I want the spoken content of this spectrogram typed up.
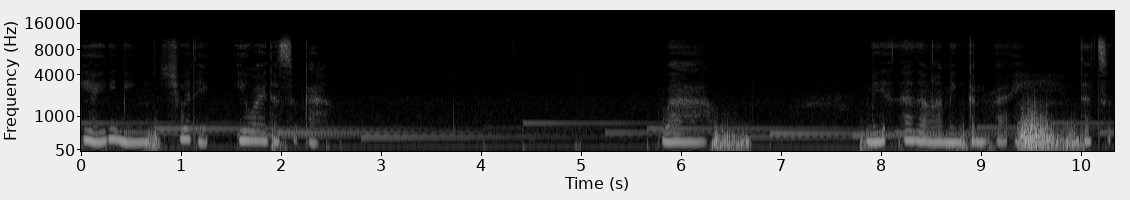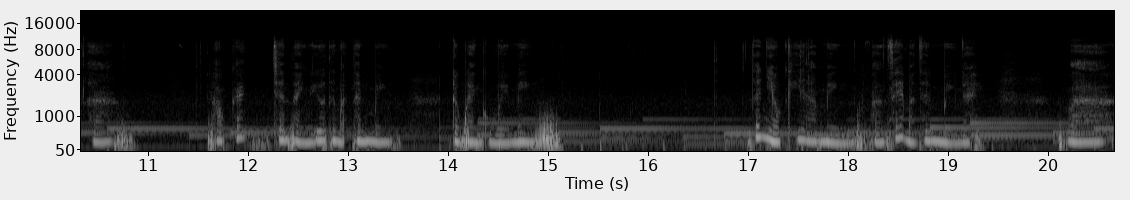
khi ấy thì mình chưa thể yêu ai thật sự cả. Và mình nhận ra rằng là mình cần phải thật sự là học cách chân thành và yêu thương bản thân mình, đồng hành cùng với mình. Rất nhiều khi là mình phán xét bản thân mình này, và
